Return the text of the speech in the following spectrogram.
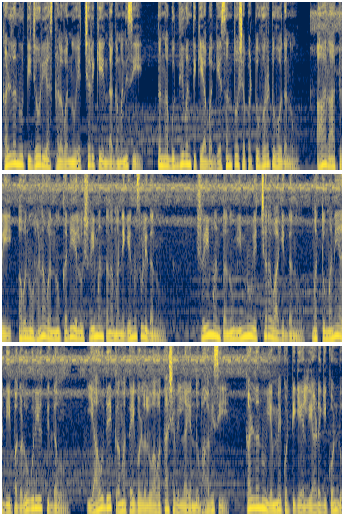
ಕಳ್ಳನು ತಿಜೋರಿಯ ಸ್ಥಳವನ್ನು ಎಚ್ಚರಿಕೆಯಿಂದ ಗಮನಿಸಿ, ತನ್ನ ಬುದ್ಧಿವಂತಿಕೆಯ ಬಗ್ಗೆ ಸಂತೋಷಪಟ್ಟು ಹೊರಟು ಹೋದನು. ಆ ರಾತ್ರಿ ಅವನು ಹಣವನ್ನು ಕದಿಯಲು ಶ್ರೀಮಂತನ ಮನೆಗೆ ನುಸುಳಿದನು. ಶ್ರೀಮಂತನು ಇನ್ನೂ ಎಚ್ಚರವಾಗಿದ್ದನು ಮತ್ತು ಮನೆಯ ದೀಪಗಳು ಉರಿಯುತ್ತಿದ್ದವು. ಯಾವುದೇ ಕ್ರಮ ಕೈಗೊಳ್ಳಲು ಅವಕಾಶವಿಲ್ಲ ಎಂದು ಭಾವಿಸಿ ಕಳ್ಳನು ಎಮ್ಮೆ ಕೊಟ್ಟಿಗೆಯಲ್ಲಿ ಅಡಗಿಕೊಂಡು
